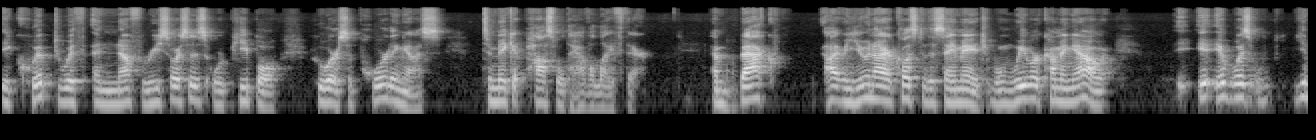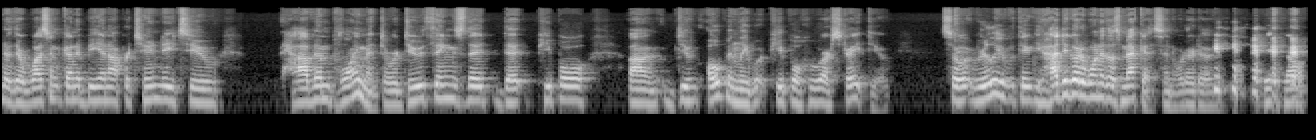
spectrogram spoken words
equipped with enough resources or people who are supporting us to make it possible to have a life there. And back, I mean, you and I are close to the same age. When we were coming out, it, it was, you know, there wasn't going to be an opportunity to have employment or do things that that people um, do openly. What people who are straight do. So it really, you had to go to one of those meccas in order to.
